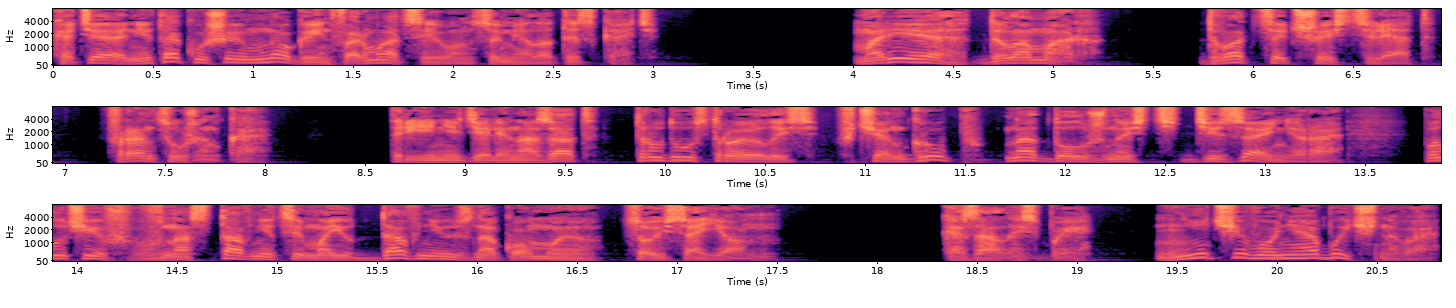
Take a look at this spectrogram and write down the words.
Хотя не так уж и много информации он сумел отыскать. Мария Деламар, 26 лет, француженка. Три недели назад трудоустроилась в Ченгрупп на должность дизайнера, получив в наставнице мою давнюю знакомую Цой Сайон. Казалось бы, ничего необычного.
